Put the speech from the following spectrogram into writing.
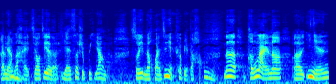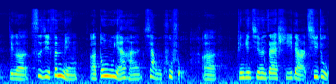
啊。两个海交界的颜色是不一样的，所以呢，环境也特别的好。嗯。那蓬莱呢，呃，一年这个四季分明。呃，冬无严寒，夏无酷暑，呃，平均气温在十一点七度，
